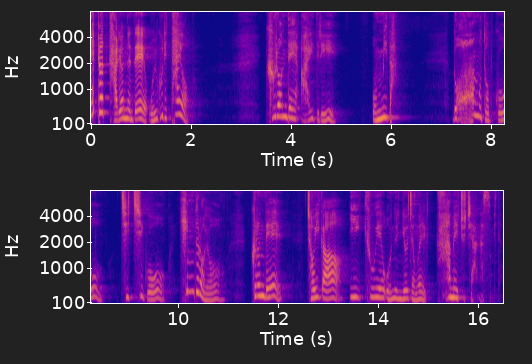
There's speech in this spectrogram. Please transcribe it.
햇볕 가렸는데 얼굴이 타요. 그런데 아이들이 옵니다. 너무 덥고 지치고 힘들어요. 그런데 저희가 이 교회에 오는 여정을 감해주지 않았습니다.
